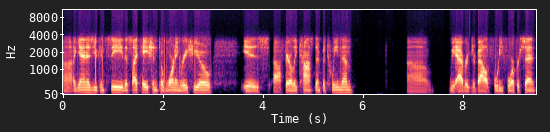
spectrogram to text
Uh, again, as you can see, the citation to warning ratio is uh, fairly constant between them. Uh, we average about 44%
